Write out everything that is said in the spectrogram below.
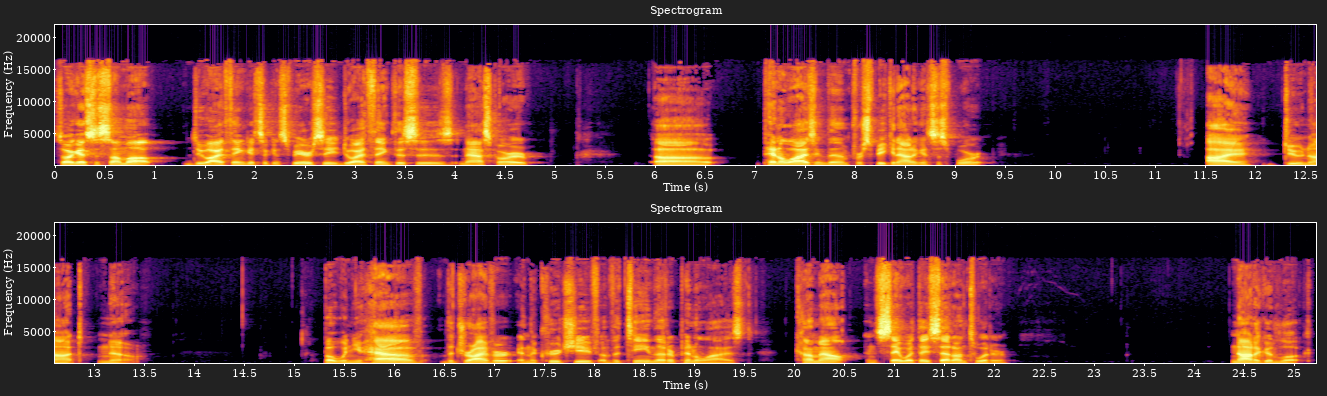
So, I guess to sum up, do I think it's a conspiracy? Do I think this is NASCAR uh, penalizing them for speaking out against the sport? I do not know. But when you have the driver and the crew chief of the team that are penalized come out and say what they said on Twitter, not a good look.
